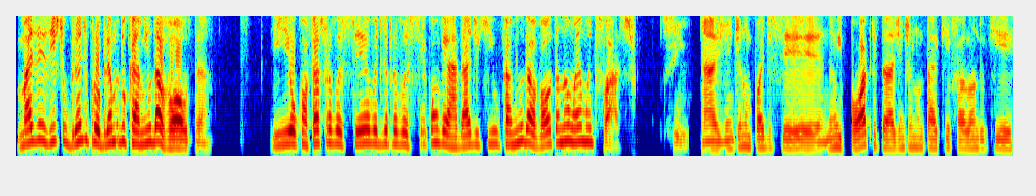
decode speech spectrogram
mas existe o grande problema do caminho da volta. E eu confesso para você, eu vou dizer para você com verdade que o caminho da volta não é muito fácil. Sim. A gente não pode ser nenhum hipócrita, a gente não está aqui falando que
